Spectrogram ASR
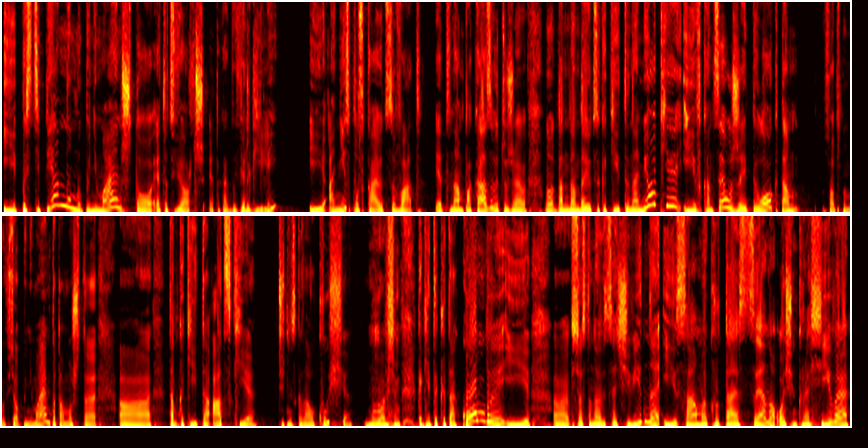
И постепенно мы понимаем, что этот Вердж — это как бы Вергилий, и они спускаются в ад. Это нам показывает уже, ну, там нам даются какие-то намеки, и в конце уже эпилог, там, собственно, мы все понимаем, потому что а, там какие-то адские чуть не сказала кущи, ну, в общем, какие-то катакомбы, и все становится очевидно, и самая крутая сцена, очень красивая,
